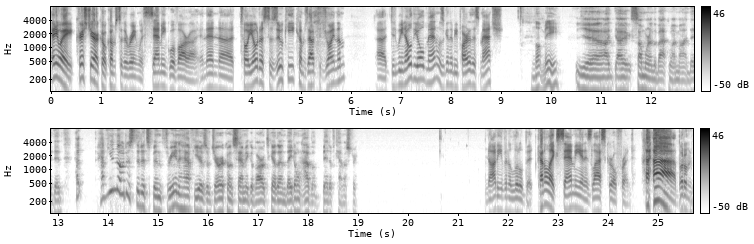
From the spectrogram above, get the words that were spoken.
anyway, Chris Jericho comes to the ring with Sammy Guevara, and then uh, Toyota Suzuki comes out to join them. Uh, did we know the old man was going to be part of this match? Not me. Yeah, I, I somewhere in the back of my mind they did. Have, have you noticed that it's been three and a half years of Jericho and Sammy Guevara together, and they don't have a bit of chemistry? Not even a little bit. Kind of like Sammy and his last girlfriend. Ha ha! But um,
